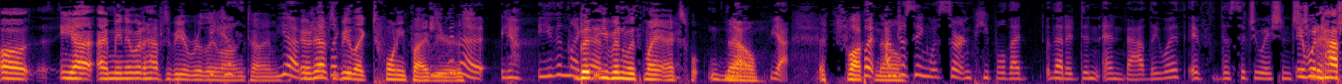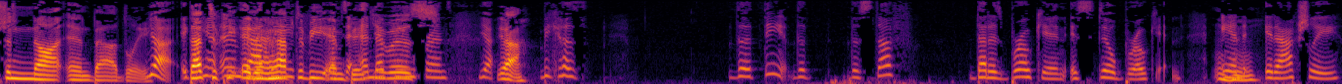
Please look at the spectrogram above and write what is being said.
Uh, yeah, I mean, it would have to be a really Because- long time. yeah, it would because, have to like, be like 25 Even years. a, yeah, even like, but a, even with my ex, no, yeah. Uh, fuck But no. I'm just saying, with certain people that that it didn't end badly with, if the situation, it would have to changed- not end badly. Yeah, it That's can't a end it'd have to be You have end up being ambiguous. friends. Yeah, yeah, because the thing the the stuff that is broken is still broken and it actually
